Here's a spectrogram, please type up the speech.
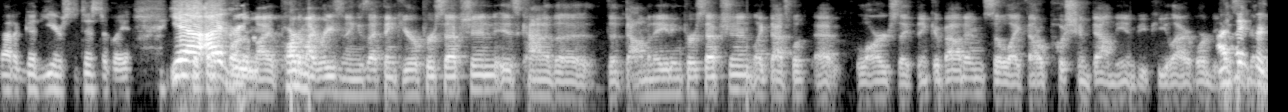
got a good year statistically. Yeah, I agree. Part of my part of my reasoning is I think your perception is kind of the the dominating perception. Like that's what at large they think about him. So like that'll push him down the MVP leaderboard because I think they're,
